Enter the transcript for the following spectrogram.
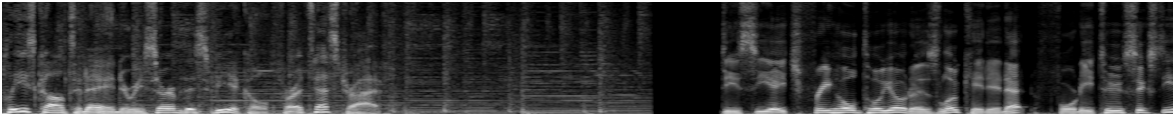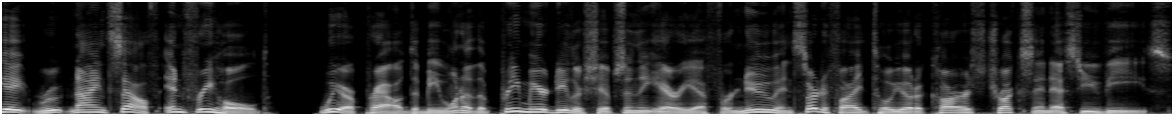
Please call today to reserve this vehicle for a test drive. DCH Freehold Toyota is located at 4268 Route 9 South in Freehold. We are proud to be one of the premier dealerships in the area for new and certified Toyota cars, trucks, and SUVs.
